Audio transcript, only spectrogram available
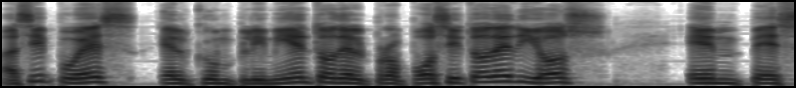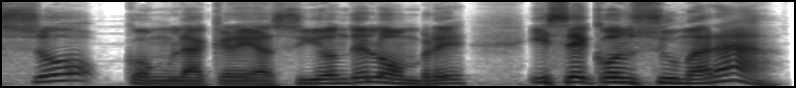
Así pues, el cumplimiento del propósito de Dios empezó con la creación del hombre y se consumará,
